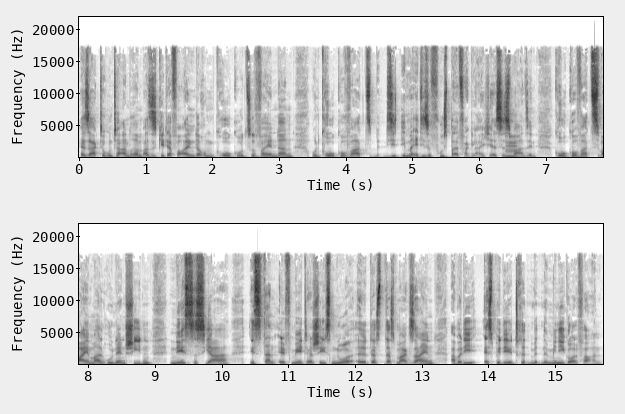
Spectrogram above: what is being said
Er sagte unter anderem, also es geht ja vor allem darum, GroKo zu verhindern. Und GroKo war, die, immer diese Fußballvergleiche, es ist Mhm. Wahnsinn. GroKo war zweimal unentschieden. Nächstes Jahr ist dann Elfmeterschießen nur, äh, das, das mag sein, aber die SPD tritt mit einem Minigolfer an.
